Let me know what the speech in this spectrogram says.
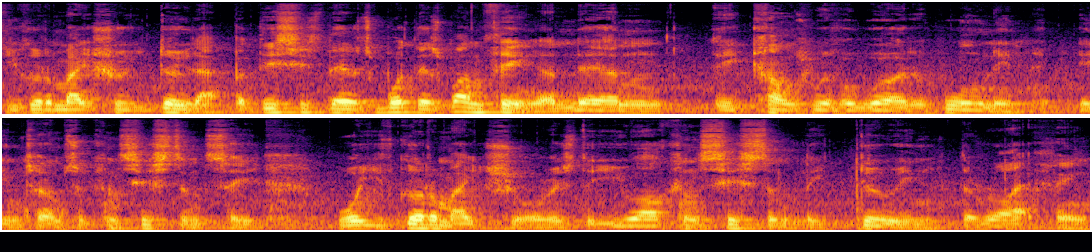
you've got to make sure you do that. But this is there's what there's one thing, and um, it comes with a word of warning in terms of consistency. What you've got to make sure is that you are consistently doing the right thing.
